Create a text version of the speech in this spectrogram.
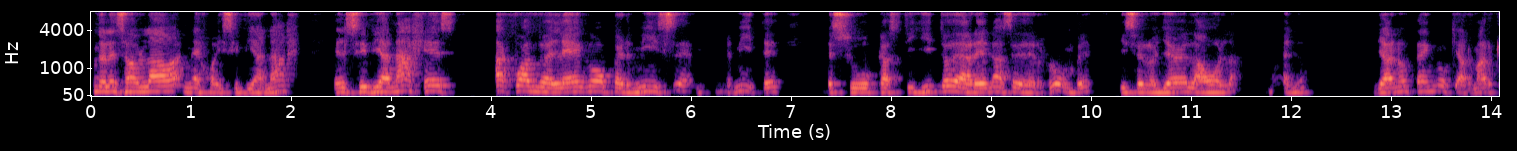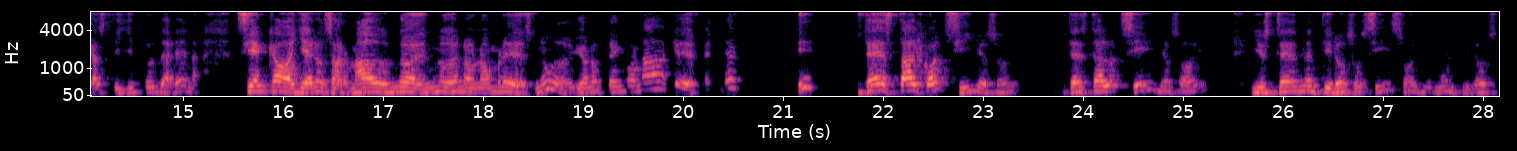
Cuando les hablaba Nejo y Sivianaj, el Sivianaj es cuando el ego permite, que su castillito de arena se derrumbe y se lo lleve la ola. Bueno, ya no tengo que armar castillitos de arena. Cien caballeros armados no desnuden a un hombre desnudo. Yo no tengo nada que defender. ¿Sí? ¿Usted es tal cual? Sí, yo soy. ¿Usted es tal? Sí, yo soy. ¿Y usted es mentiroso? Sí, soy mentiroso.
